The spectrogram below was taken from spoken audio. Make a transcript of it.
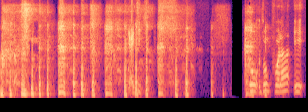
hérétique. donc, donc voilà, et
